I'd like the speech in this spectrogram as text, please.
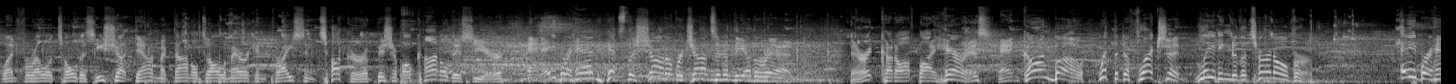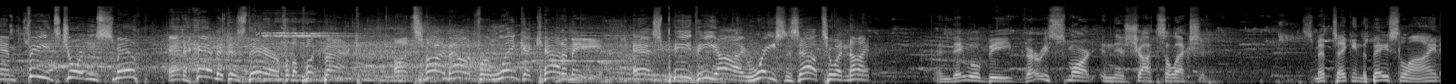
Glenn Farrelly told us he shut down McDonald's All-American Price and Tucker of Bishop O'Connell this year. And Abraham hits the shot over Johnson at the other end. Barrett cut off by Harris. And Ngongba with the deflection, leading to the turnover. Abraham feeds Jordan Smith, and Hammond is there for the putback. A timeout for Link Academy as PVI races out to a nine. And they will be very smart in their shot selection. Smith taking the baseline.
